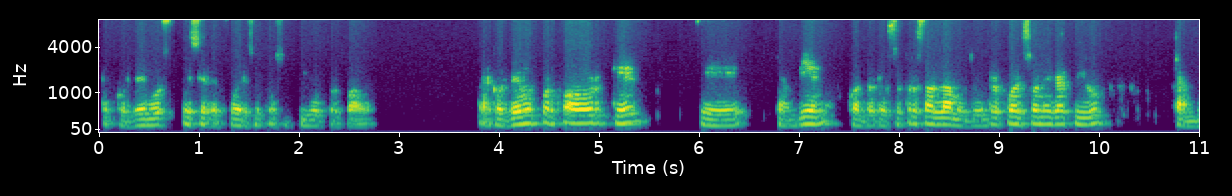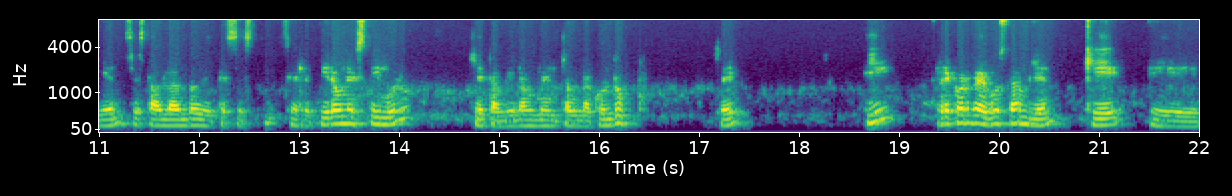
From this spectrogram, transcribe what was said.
Recordemos ese refuerzo positivo, por favor. Recordemos, por favor, que eh, también cuando nosotros hablamos de un refuerzo negativo, también se está hablando de que se, se retira un estímulo que también aumenta una conducta. ¿sí? Y recordemos también que eh,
